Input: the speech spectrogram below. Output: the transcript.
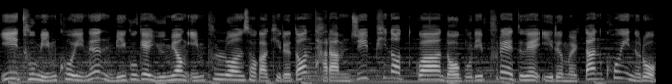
이 두 밈코인은 미국의 유명 인플루언서가 기르던 다람쥐 피넛과 너구리 프레드의 이름을 딴 코인으로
